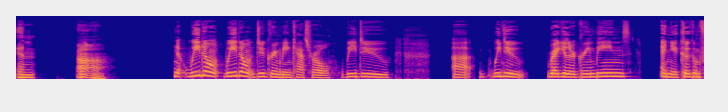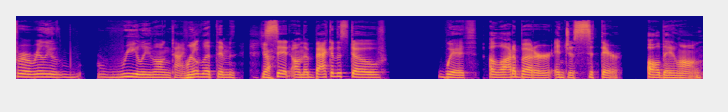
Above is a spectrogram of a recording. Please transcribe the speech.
and uh uh no. We don't. We don't do green bean casserole. We do. Uh, we do regular green beans, and you cook them for a really, really long time. Real- you let them Yeah. sit on the back of the stove with a lot of butter and just sit there all day long,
